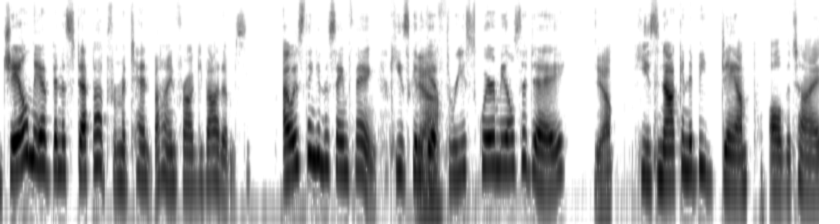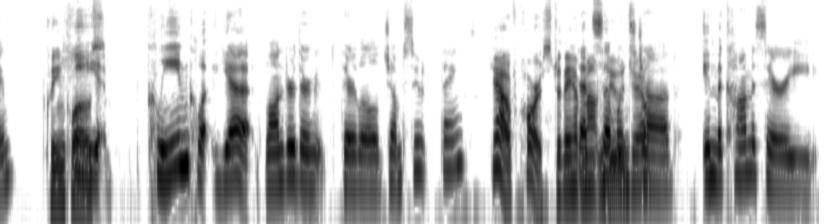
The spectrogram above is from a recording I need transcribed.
jail may have been a step up from a tent behind Froggy Bottoms. I was thinking the same thing. He's going to Yeah. get three square meals a day. Yep. He's not going to be damp all the time. Clean clothes. He, clean, cl- yeah, launder their their little jumpsuit things. Yeah, of course. Do they have That's Mountain Dew in someone's jail? job. In the commissary,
